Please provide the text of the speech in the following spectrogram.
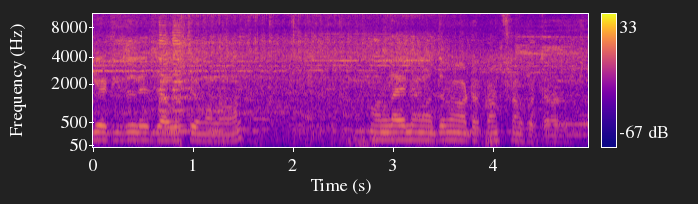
গেট গ্রিলের যাবতীয় মালামাল অনলাইনের মাধ্যমে অর্ডার কনফার্ম করতে পারবেন।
